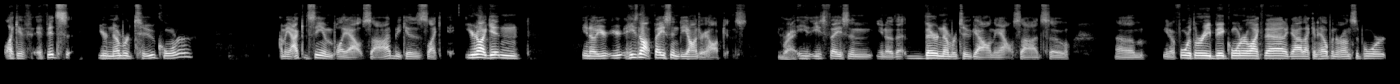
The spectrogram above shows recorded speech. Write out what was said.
like if if it's your number two corner, I mean, I could see him play outside because like you're not getting, you know, you're, you're he's not facing DeAndre Hopkins. Right. He, he's facing, you know, that their number two guy on the outside. So, um, you know, four three big corner like that, a guy that can help in run support.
